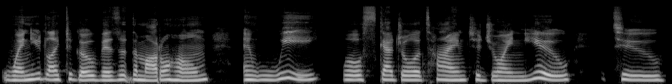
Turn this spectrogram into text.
when you'd like to go visit the model home and we will schedule a time to join you to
